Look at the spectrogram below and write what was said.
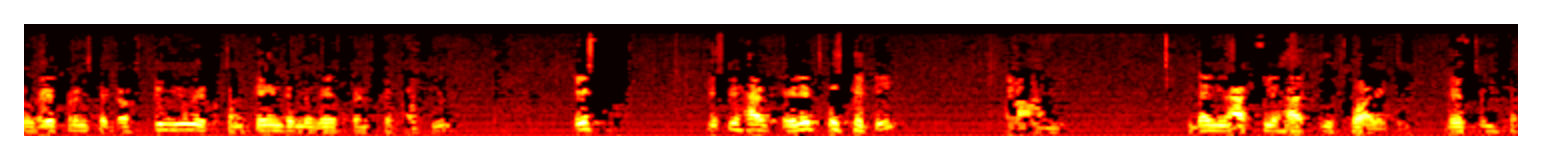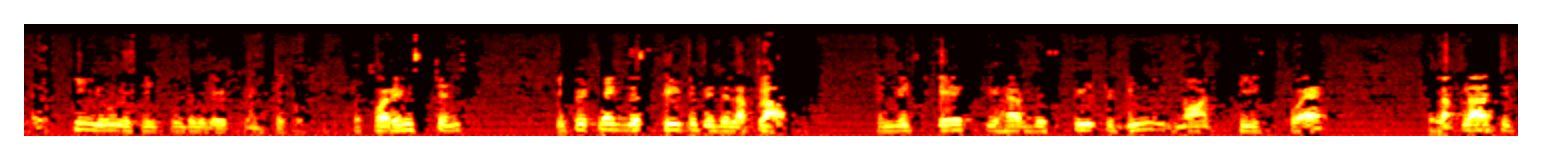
So wavefront set of PU is contained in the wavefront set of U. If if you have ellipticity, um, then you actually have equality. PU is equal to the wavefront set. So for instance, if you take this P to be the Laplace, in which case you have this P to be not C square. Laplace is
